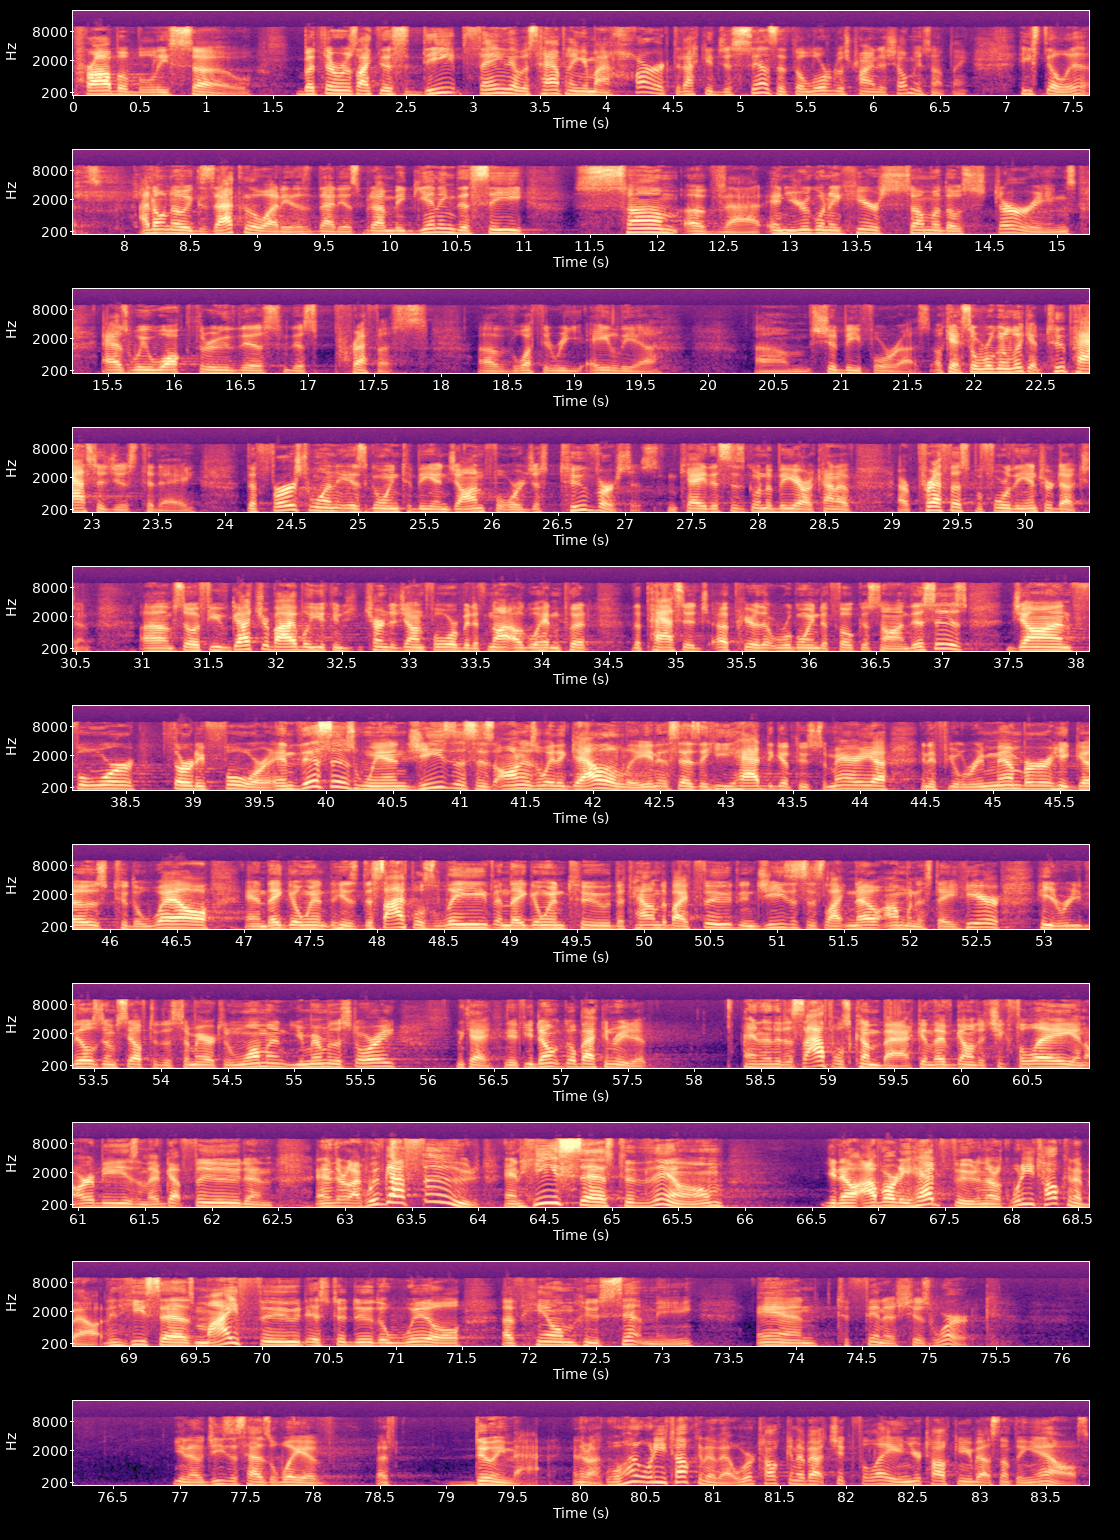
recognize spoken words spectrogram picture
Probably so. But there was like this deep thing that was happening in my heart that I could just sense that the Lord was trying to show me something. He still is. I don't know exactly what is, that is, but I'm beginning to see some of that, and you're going to hear some of those stirrings as we walk through this, this preface of what the realia um, should be for us. Okay, so we're going to look at two passages today. The first one is going to be in John 4, just two verses. Okay, this is going to be our kind of our preface before the introduction. Um, so if you've got your Bible, you can turn to John 4, but if not, I'll go ahead and put the passage up here that we're going to focus on. This is John 4 34. And this is when Jesus is on his way to Galilee, and it says that he had to go through Samaria. And if you'll remember, he goes to the well, and they go in, his disciples leave, and they go into the town to buy food. And Jesus is like, No, I'm going to stay here. He reveals himself to the Samaritan woman. You remember the story? Okay, if you don't, go back and read it. And then the disciples come back and they've gone to Chick fil A and Arby's and they've got food and, and they're like, We've got food. And he says to them, You know, I've already had food. And they're like, What are you talking about? And he says, My food is to do the will of him who sent me and to finish his work. You know, Jesus has a way of, of doing that. And they're like, What? What are you talking about? We're talking about Chick fil A and you're talking about something else.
